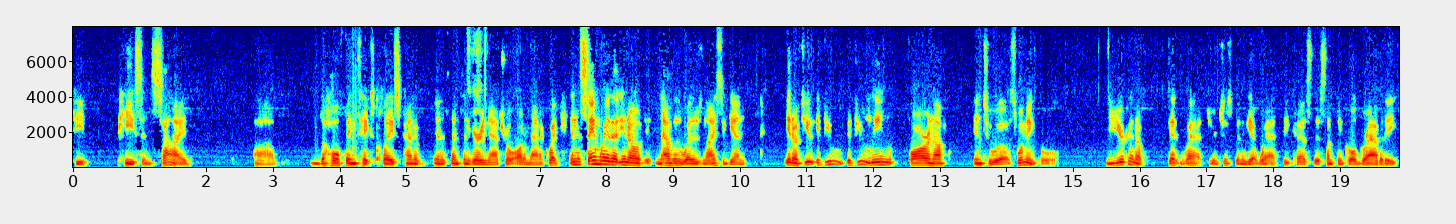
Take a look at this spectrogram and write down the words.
deep peace inside, uh, the whole thing takes place kind of in a sense in a very natural automatic way. In the same way that you know now that the weather's nice again you know if you if you if you lean far enough into a swimming pool you're going to get wet. You're just going to get wet because there's something called gravity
